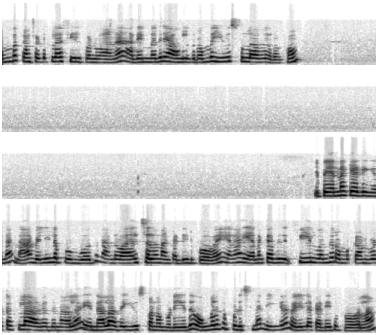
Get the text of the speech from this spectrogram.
ரொம்ப கம்ஃபர்டபுளா ஃபீல் பண்ணுவாங்க. அதே மாதிரி அவங்களுக்கு ரொம்ப யூஸ்ஃபுல்லாகவும் இருக்கும். இப்ப என்ன கேட்டீங்கன்னா, நான் வெளியில போகும்போது நான் அந்த வாயில்ஸ் எல்லாம் நான் கட்டிட்டு போவேன். ஏன்னா, எனக்கு அது ஃபீல் வந்து ரொம்ப கம்ஃபர்டபுளா ஆகுதுனால என்னால அதை யூஸ் பண்ண முடியுது. உங்களுக்கு பிடிச்சிருந்தா நீங்களும் வெளியில கட்டிட்டு போகலாம்.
